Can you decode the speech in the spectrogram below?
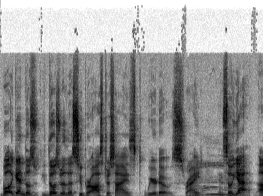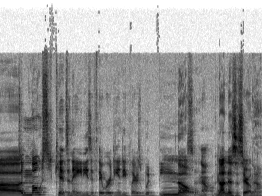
Well, again, those those were the super ostracized weirdos, right? And so yeah, uh, So most kids in the '80s, if they were D and D players, would be no, also- no, okay. not necessarily, No.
